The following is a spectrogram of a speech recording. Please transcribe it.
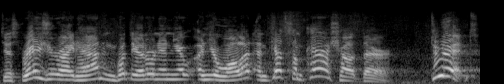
Just raise your right hand and put the other one in your in your wallet and get some cash out there. Do it.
